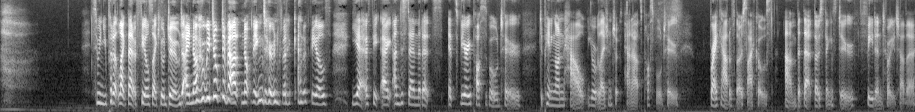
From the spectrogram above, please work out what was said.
So when you put it like that, it feels like you're doomed. I know we talked about not being doomed, but it kind of feels, yeah. I understand that it's it's very possible to, depending on how your relationships pan out, it's possible to break out of those cycles. Um, but that those things do feed into each other.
